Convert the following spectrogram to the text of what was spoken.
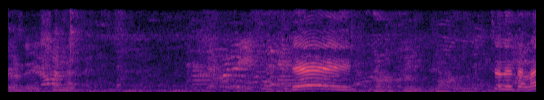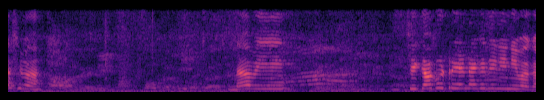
ನೋಡ್ರಿ, ಚಂದ ಏಯ್! ಚಂದ ಐತಲ್ಲ ಶಿವ? ನವಿ ಚಿಕಾಗೋ ಟ್ರೈನ್ ನೀನು ಇವಾಗ.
